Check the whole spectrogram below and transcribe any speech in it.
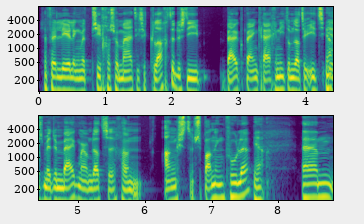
zijn veel leerlingen met psychosomatische klachten, dus die buikpijn krijgen niet omdat er iets Ja. is met hun buik, maar omdat ze gewoon angst en spanning voelen. Ja. Ehm,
